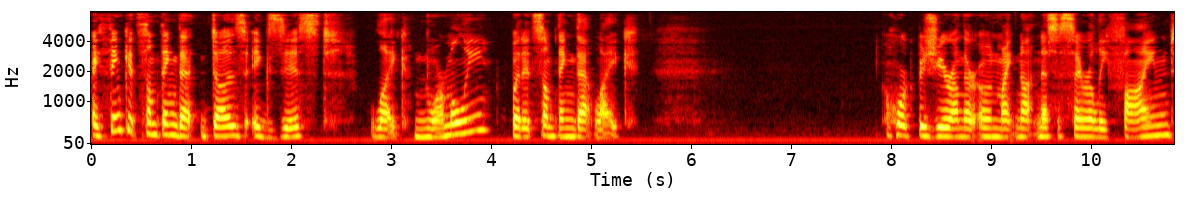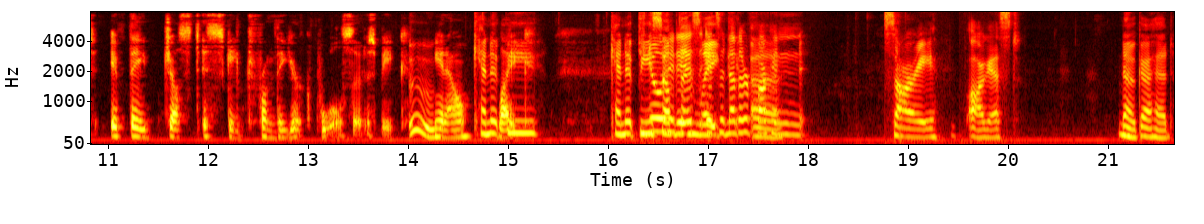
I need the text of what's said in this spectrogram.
I think it's something that does exist like normally, but it's something that like Hork Bajir on their own might not necessarily find if they just escaped from the Yeerk pool, so to speak. Ooh, you know, can it like, be? Can it be You know what something it is? like it's another uh, fucking. Sorry, August. no, go ahead.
